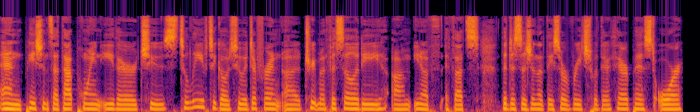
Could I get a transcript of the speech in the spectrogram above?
and patients at that point either choose to leave to go to a different uh, treatment facility um, you know if, if that's the decision that they sort of reached with their therapist, or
